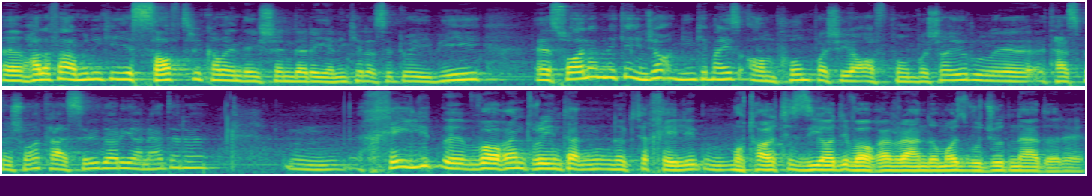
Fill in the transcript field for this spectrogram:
حالا فرمودین که یه soft recommendation داره یعنی کلاس 2 B سوالم اینه که اینجا اینکه مریض on pump باشه یا off pump باشه آیا روی تصمیم شما تأثیری داره یا نداره؟ خیلی واقعا روی این نکته خیلی مطالعات زیادی واقعا randomize وجود نداره.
